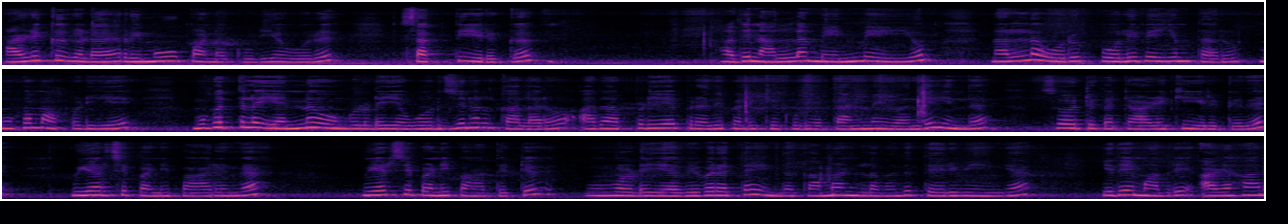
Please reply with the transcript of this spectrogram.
அழுக்குகளை ரிமூவ் பண்ணக்கூடிய ஒரு சக்தி இருக்குது அது நல்ல மென்மையும் நல்ல ஒரு பொலிவையும் தரும். முகம் அப்படியே முகத்தில் என்ன உங்களுடைய ஒரிஜினல் கலரோ அதை அப்படியே பிரதிபலிக்கக்கூடிய தன்மை வந்து இந்த சோற்றுக்கற்றாழைக்கு இருக்குது. முயற்சி பண்ணி பாருங்கள் முயற்சி பண்ணி பார்த்துட்டு உங்களுடைய விவரத்தை இந்த கமெண்டில் வந்து தெரிவிங்க. இதே மாதிரி அழகான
